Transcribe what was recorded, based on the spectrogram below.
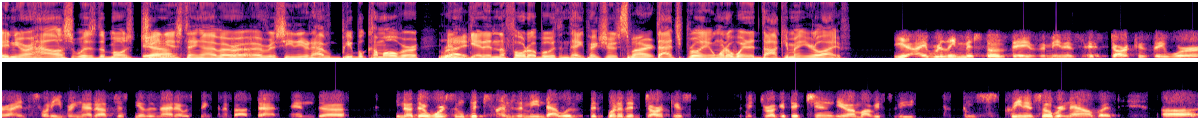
In your house was the most Yeah. genius thing I've ever ever seen. You'd have people come over Right. and get in the photo booth and take pictures. Smart. That's brilliant. What a way to document your life. Yeah, I really miss those days. I mean, as, as dark as they were, I- it's funny you bring that up. Just the other night, I was thinking about that, and uh, you know, there were some good times. I mean, that was the, one of the darkest. Mean, drug addiction. You know, I'm obviously I'm clean and sober now, but uh,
